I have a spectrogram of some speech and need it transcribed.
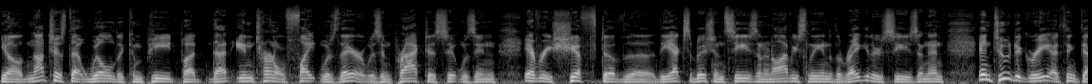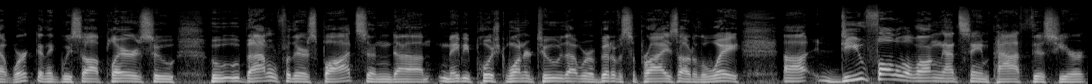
you know not just that will to compete but that internal fight was there. It was in practice. It was in every shift of the the exhibition season and obviously into the regular season. And and to a degree I think that worked. I think we saw players who who, who battled for their spots and uh, maybe pushed one or two that were a bit of a surprise out of the way. Uh, do you follow along that same path this year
